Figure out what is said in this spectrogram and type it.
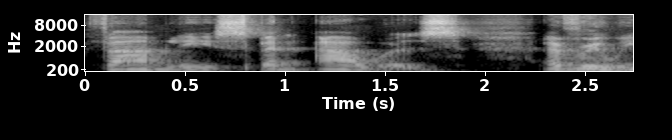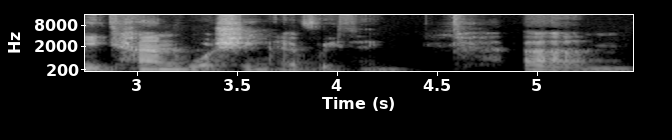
families spent hours every week hand washing everything um,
